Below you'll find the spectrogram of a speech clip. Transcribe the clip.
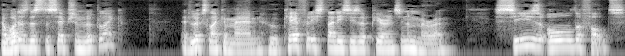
Now, what does this deception look like? It looks like a man who carefully studies his appearance in a mirror, sees all the faults,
